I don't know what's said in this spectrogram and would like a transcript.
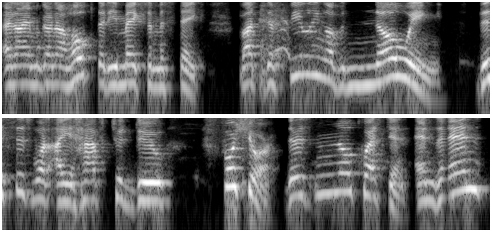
and I'm to hope that he makes a mistake. But the feeling of knowing this is what I have to do for sure, there's no question. And then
